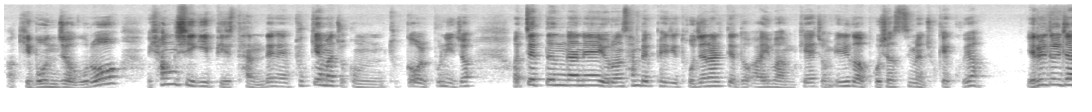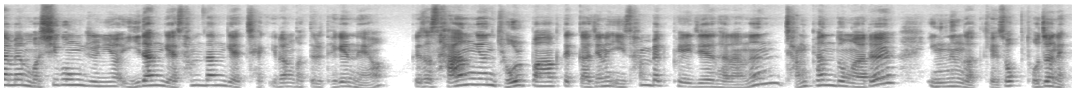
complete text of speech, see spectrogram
어, 기본적으로 형식이 비슷한데 그냥 두께만 조금 두꺼울 뿐이죠. 어쨌든 간에 이런 300페이지 도전할 때도 아이와 함께 좀 읽어 보셨으면 좋겠고요. 예를 들자면 뭐 시공 주니어 2단계, 3단계 책 이런 것들 되겠네요. 그래서 4학년 겨울방학 때까지는 이 300페이지에 달하는 장편 동화를 읽는 것 계속 도전해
